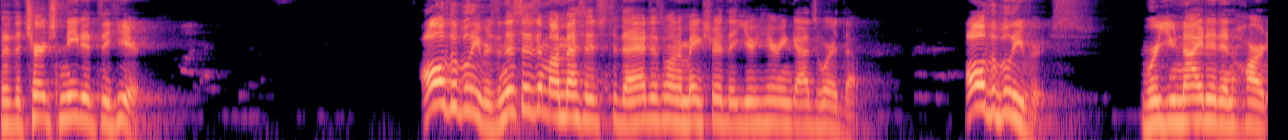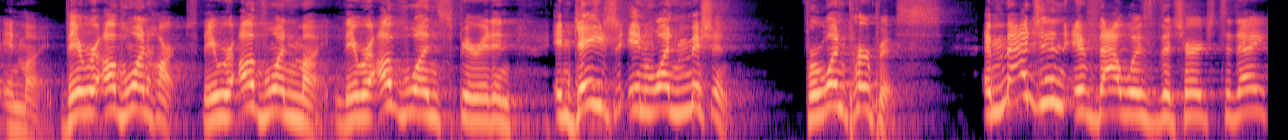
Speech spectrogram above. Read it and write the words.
that the church needed to hear, all the believers, and this isn't my message today, I just want to make sure that you're hearing God's word though. All the believers were united in heart and mind. They were of one heart, they were of one mind, they were of one spirit, and engaged in one mission for one purpose. Imagine if that was the church today.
